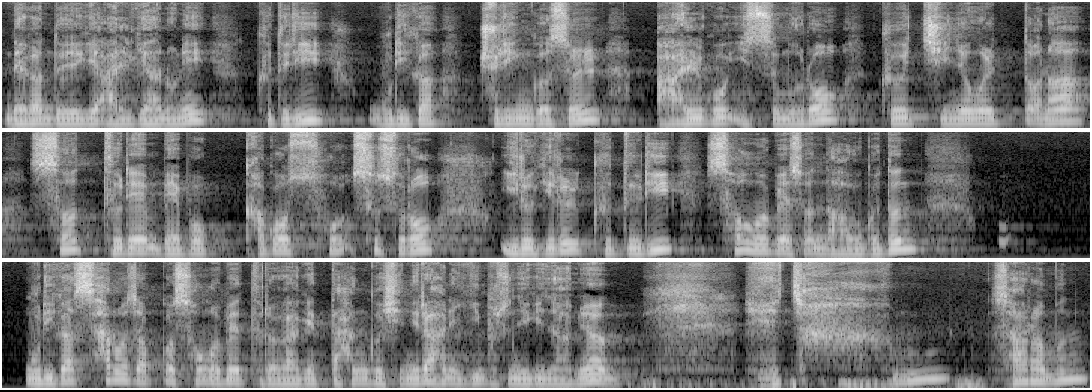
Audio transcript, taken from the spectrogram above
내가 너에게 알게 하노니 그들이 우리가 줄인 것을 알고 있으므로 그 진영을 떠나서 들에 매복하고 스스로 이르기를 그들이 성읍에서 나오거든 우리가 사로잡고 성읍에 들어가겠다 한 것이니라 하니 이게 무슨 얘기냐면 예, 참 사람은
